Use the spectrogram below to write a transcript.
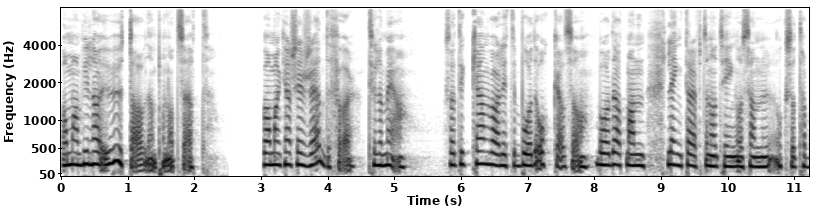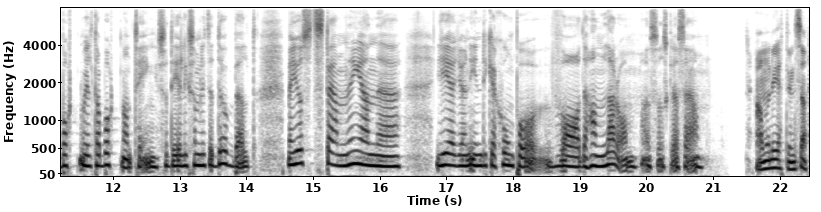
vad man vill ha ut av den på något sätt. Vad man kanske är rädd för, till och med. Så att det kan vara lite både och alltså. Både att man längtar efter någonting och sen också ta bort, vill ta bort någonting. Så det är liksom lite dubbelt. Men just stämningen eh, ger ju en indikation på vad det handlar om. Alltså skulle jag säga. Ja, men det är jätteintressant.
